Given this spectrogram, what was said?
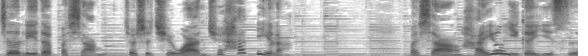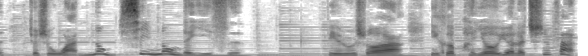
这里的“白相”就是去玩去 happy 了。白相还有一个意思就是玩弄戏弄的意思。比如说啊，你和朋友约了吃饭，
